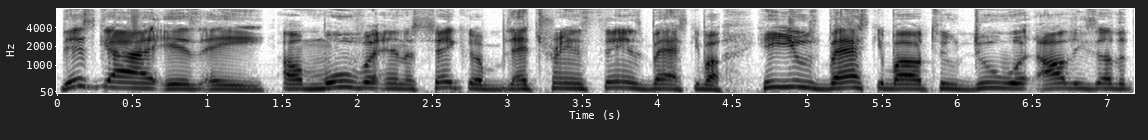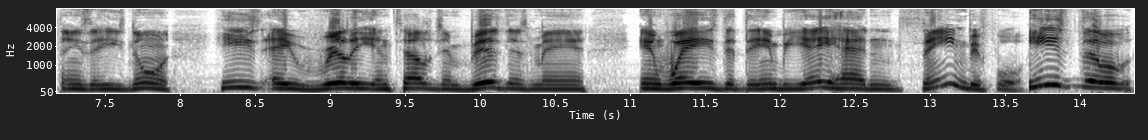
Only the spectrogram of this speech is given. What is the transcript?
This guy is a a mover and a shaker that transcends basketball. He used basketball to do what all these other things that he's doing. He's a really intelligent businessman in ways that the NBA hadn't seen before. He's the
